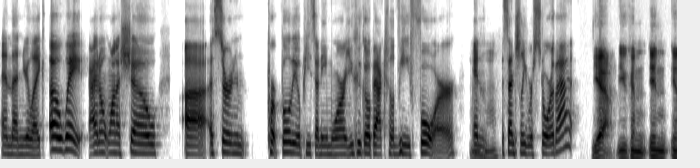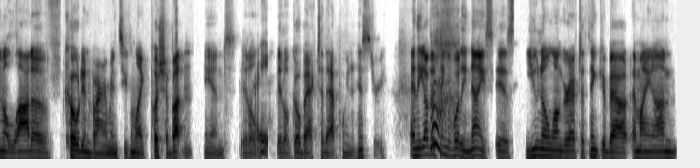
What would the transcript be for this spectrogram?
and then you're like, "Oh, wait, I don't want to show uh, a certain portfolio piece anymore." You could go back to V4 and Mhm. essentially restore that. Yeah, you can in in a lot of code environments you can like push a button and it'll Right. It'll go back to that point in history. And the other thing really nice is you no longer have to think about am I on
